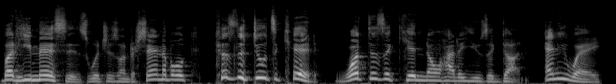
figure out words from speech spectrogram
but he misses, which is understandable because the dude's a kid. What does a kid know how to use a gun? Anyway,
